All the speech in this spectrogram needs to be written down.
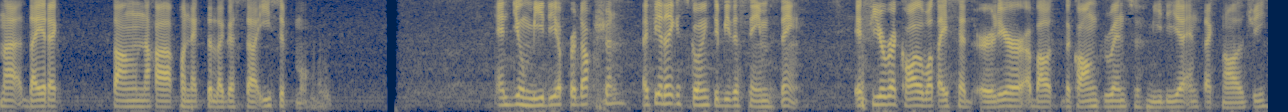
na directang naka-connect talaga sa isip mo. And yung media production, I feel like it's going to be the same thing. If you recall what I said earlier about the congruence of media and technology,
